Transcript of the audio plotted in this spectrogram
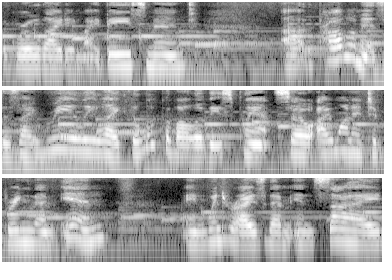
a grow light in my basement. Uh, the problem is, is I really like the look of all of these plants, so I wanted to bring them in and winterize them inside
